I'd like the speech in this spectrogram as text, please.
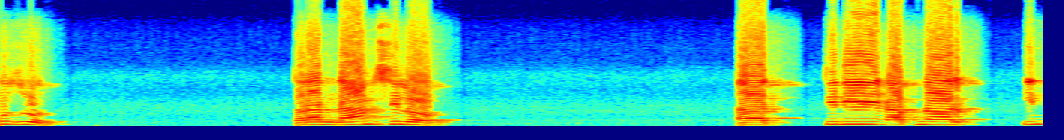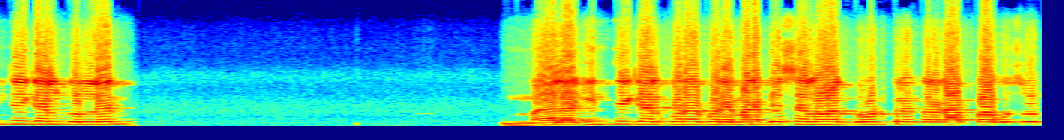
হুজুর তার নাম ছিল তিনি আপনার ইন্তেকাল করলেন। ইন্তেকাল করার পরে মানে বেসাল হক গ্রহণ করলেন তার আব্বা হুজুর।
